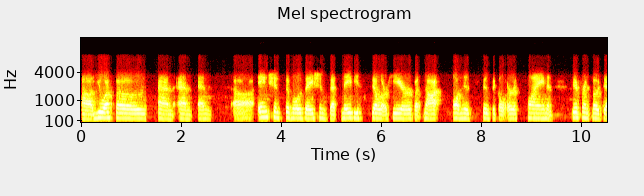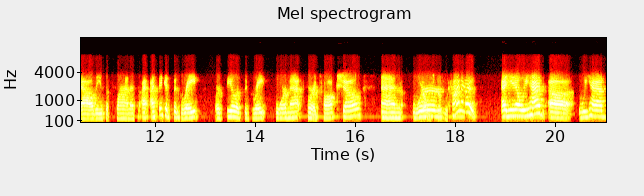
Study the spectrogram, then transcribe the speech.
uh, UFOs and and and uh, ancient civilizations that maybe still are here, but not on this physical Earth plane, and different modalities of planets. I, I think it's a great or feel it's a great format for a talk show. And we're certainly. kind of, and you know, we had uh, we had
